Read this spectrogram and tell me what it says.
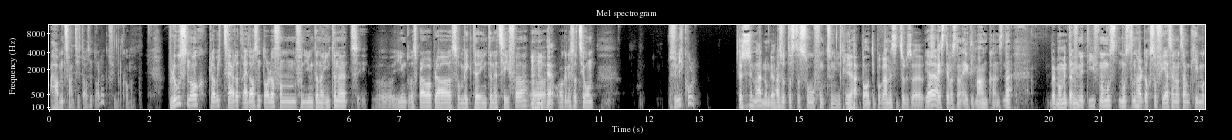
haben 20.000 Dollar dafür bekommen. Plus noch, glaube ich, zwei oder 3.000 Dollar von, von irgendeiner Internet, äh, irgendwas bla bla bla, so Make the Internet Safer äh, Mhm, ja. Organisation. Das finde ich cool. Das ist in Ordnung, ja. Also, dass das so funktioniert. Ja. Bug Bounty Programme sind sowieso Ja, das ja. Beste, was du eigentlich machen kannst. Na, Ne? Weil momentan, Definitiv, man muss, muss dann halt auch so fair sein und sagen, okay, man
